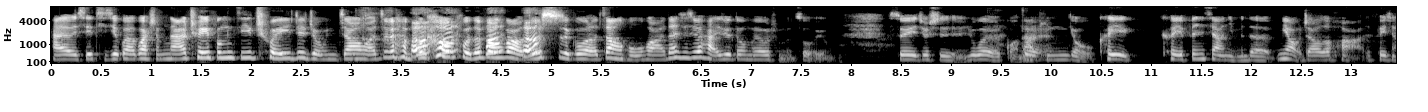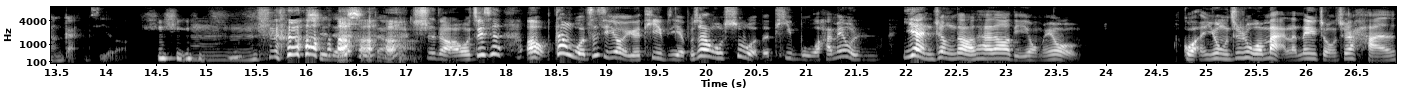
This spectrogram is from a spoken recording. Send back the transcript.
还有一些奇奇怪怪什么拿吹风机吹这种，你知道吗？这个很不靠谱的方法，我都试过了，藏红花，但是就还是都没有什么作用。所以就是，如果有广大听友可以可以分享你们的妙招的话，就非常感激了。嗯，是的，是的，是的。我最近哦，但我自己有一个 tip，也不算我是我的替补我还没有。验证到它到底有没有管用，就是我买了那种就是含，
